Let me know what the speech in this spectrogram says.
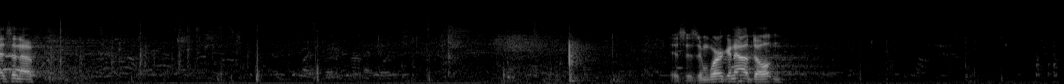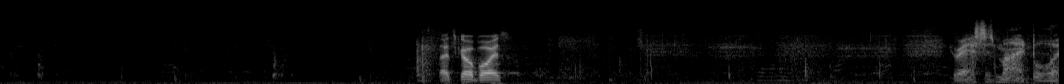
That's enough. This isn't working out, Dalton. Let's go, boys. Your ass is mine, boy.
